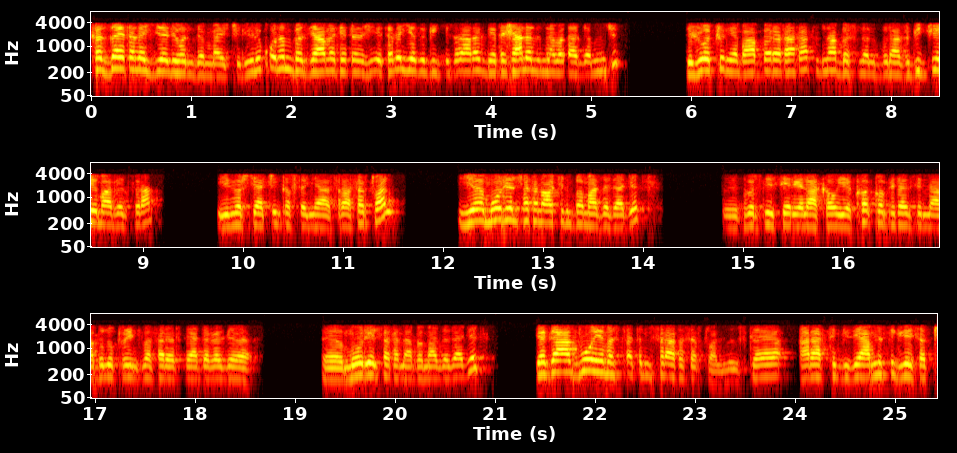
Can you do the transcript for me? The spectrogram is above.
ከዛ የተለየ ሊሆን እንደማይችል ይልቁንም በዚህ ዓመት የተለየ ዝግጅት ስላደረግ የተሻለ ልናመጣ እንደምንችል ልጆቹን የማበረታታት እና በስነ ልቡና ዝግጁ የማድረግ ስራ ዩኒቨርሲቲያችን ከፍተኛ ስራ ሰርቷል። የሞዴል ፈተናዎችን በማዘጋጀት ትምህርት ሚኒስቴር የላከው የ core competence እና blue መሰረት ያደረገ ሞዴል ፈተና በማዘጋጀት ደጋግሞ የመስጠትም ስራ ተሰርቷል። እስከ አራት ጊዜ አምስት ጊዜ የሰጡ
